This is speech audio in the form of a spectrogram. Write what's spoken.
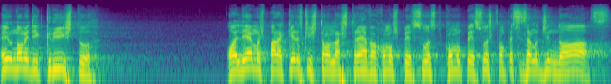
Em o nome de Cristo, olhemos para aqueles que estão nas trevas como pessoas, como pessoas que estão precisando de nós.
